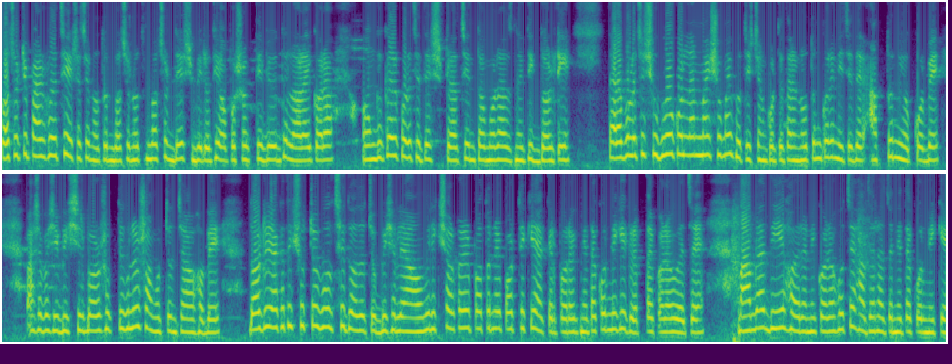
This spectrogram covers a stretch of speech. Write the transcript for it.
বছরটি পার হয়েছে, এসেছে নতুন বছর। নতুন বছর দেশ বিরোধী অপশক্তির বিরুদ্ধে লড়াই করা অঙ্গীকার করেছে দেশ প্রাচীনতম রাজনৈতিক দলটি। তারা বলেছে, শুভ কল্যাণময় সময় প্রতিষ্ঠান করতে তারা নতুন করে নিজেদের আত্মনিয়োগ করবে। পাশাপাশি বিশ্বের বড় শক্তিগুলোর সমর্থন চাওয়া হবে। দলটির একাধিক সূত্র বলছে দু সালে আওয়ামী লীগ সরকারের পতনের পর থেকে একের পর এক নেতাকর্মীকে গ্রেপ্তার করা হয়েছে। মামলা দিয়ে হয়রানি করা হচ্ছে হাজার হাজার নেতাকর্মীকে।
